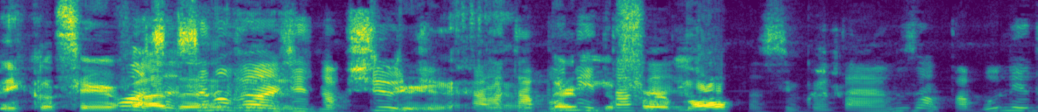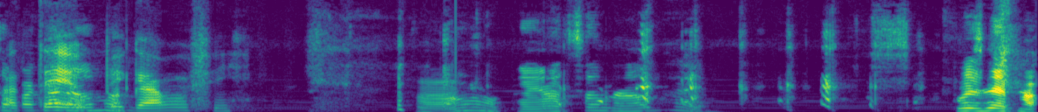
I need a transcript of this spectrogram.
Bem Pô, conservada. você não viu a eh, Agent of S.H.I.E.L.D.? Ela tá Dorme bonita, velho. formal. Há 50 anos, ela tá bonita pra Até eu caramba. pegava, filho. Não, não tem essa não, velho. Por exemplo,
